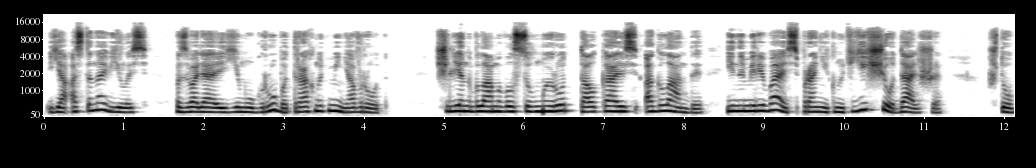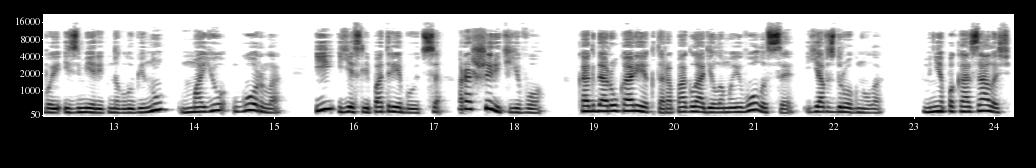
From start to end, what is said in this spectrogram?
Я остановилась, позволяя ему грубо трахнуть меня в рот. Член вламывался в мой рот, толкаясь о гланды и намереваясь проникнуть еще дальше, чтобы измерить на глубину мое горло и, если потребуется, расширить его. Когда рука ректора погладила мои волосы, я вздрогнула. Мне показалось,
